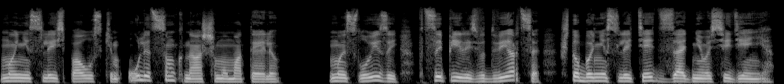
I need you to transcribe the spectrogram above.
Мы неслись по узким улицам к нашему мотелю. Мы с Луизой вцепились в дверцы, чтобы не слететь с заднего сиденья.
